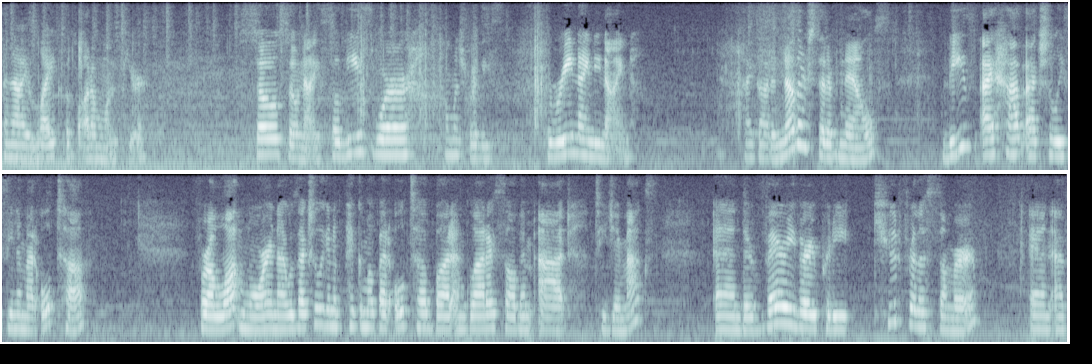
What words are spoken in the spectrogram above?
And I like the bottom ones here. So, so nice. So these were, how much were these? $3.99. I got another set of nails. These, I have actually seen them at Ulta for a lot more and I was actually going to pick them up at Ulta but I'm glad I saw them at TJ Maxx and they're very very pretty. Cute for the summer. And as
